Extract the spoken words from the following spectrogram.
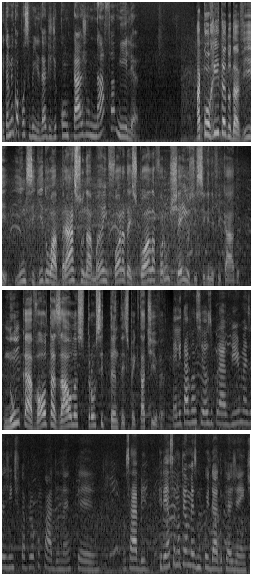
e também com a possibilidade de contágio na família. A corrida do Davi e em seguida o abraço na mãe fora da escola foram cheios de significado. Nunca a volta às aulas trouxe tanta expectativa. Ele estava ansioso para vir, mas a gente fica preocupado, né? Porque, não sabe, criança não tem o mesmo cuidado que a gente.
